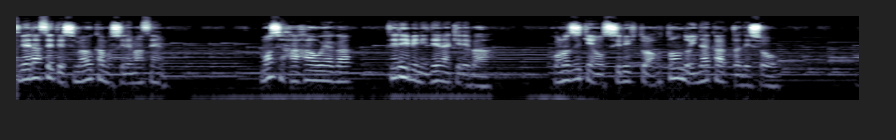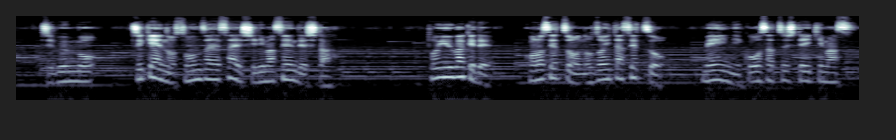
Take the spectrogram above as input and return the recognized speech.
滑らせてしまうかもしれません。もし母親がテレビに出なければ、この事件を知る人はほとんどいなかったでしょう。自分も事件の存在さえ知りませんでした。というわけで、この説を除いた説をメインに考察していきます。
